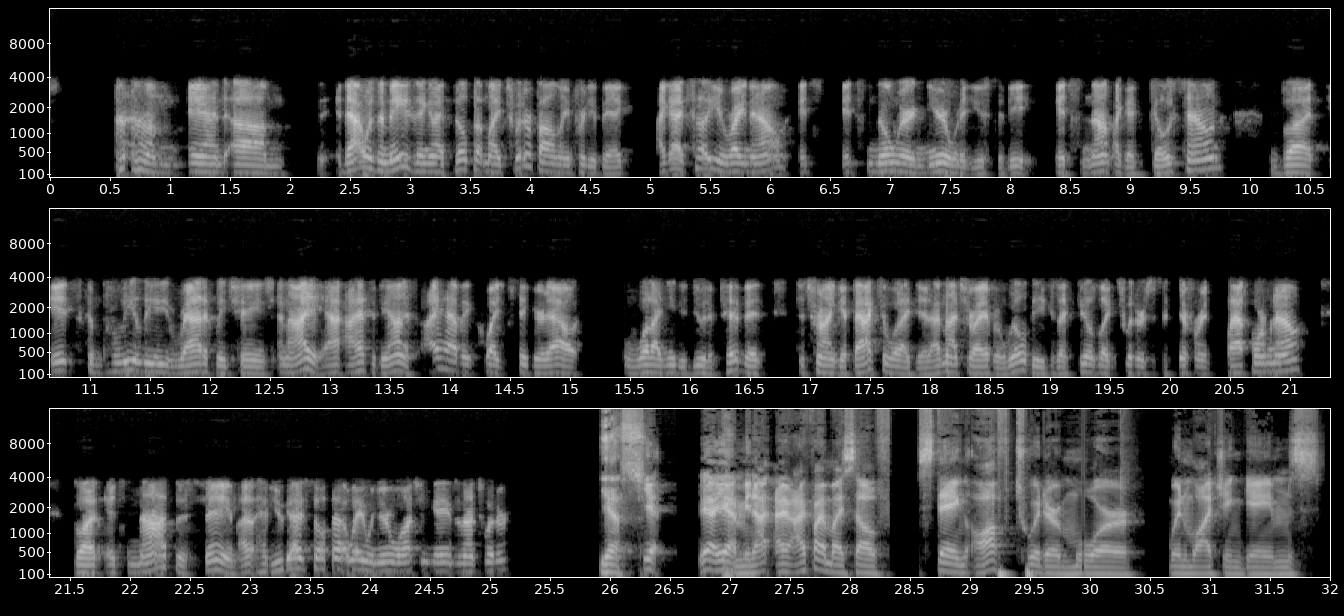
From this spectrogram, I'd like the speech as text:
and um, that was amazing. And I built up my Twitter following pretty big. I got to tell you right now, it's, it's nowhere near what it used to be. It's not like a ghost town, but it's completely radically changed. And I, I have to be honest, I haven't quite figured out what I need to do to pivot to try and get back to what I did. I'm not sure I ever will be because I feel like Twitter is just a different platform now, but it's not the same. Have you guys felt that way when you're watching games and on Twitter? Yes. Yeah. Yeah. Yeah. I mean, I, I find myself staying off Twitter more when watching games.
